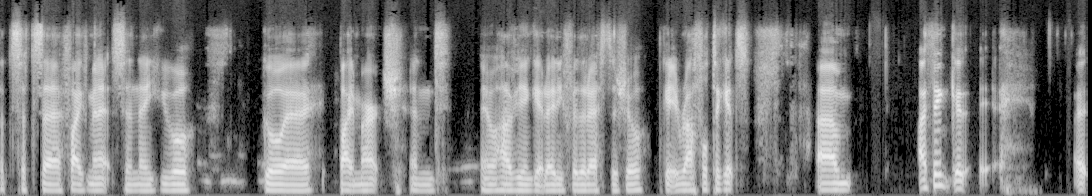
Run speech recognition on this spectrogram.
That's that's uh, five minutes, and then you can go go uh, buy merch and know have you and get ready for the rest of the show. Get your raffle tickets. Um, I think. Uh, I,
